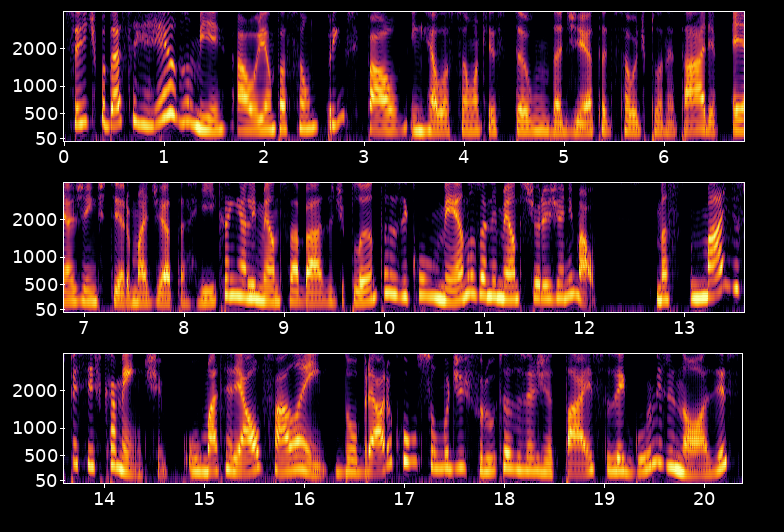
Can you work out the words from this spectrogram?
Se a gente pudesse resumir a orientação principal em relação à questão da dieta de saúde planetária, é a gente ter uma dieta rica em alimentos à base de plantas e com menos alimentos de origem animal. Mas mais especificamente, o material fala em dobrar o consumo de frutas, vegetais, legumes e nozes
